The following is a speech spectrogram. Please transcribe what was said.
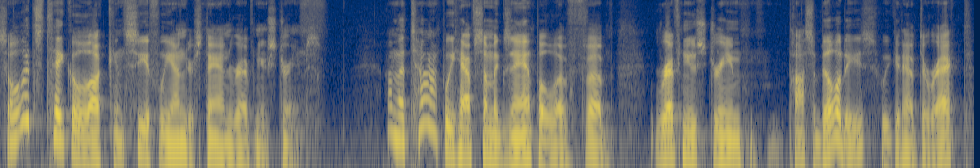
So let's take a look and see if we understand revenue streams. On the top, we have some example of uh, revenue stream possibilities. We could have direct,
